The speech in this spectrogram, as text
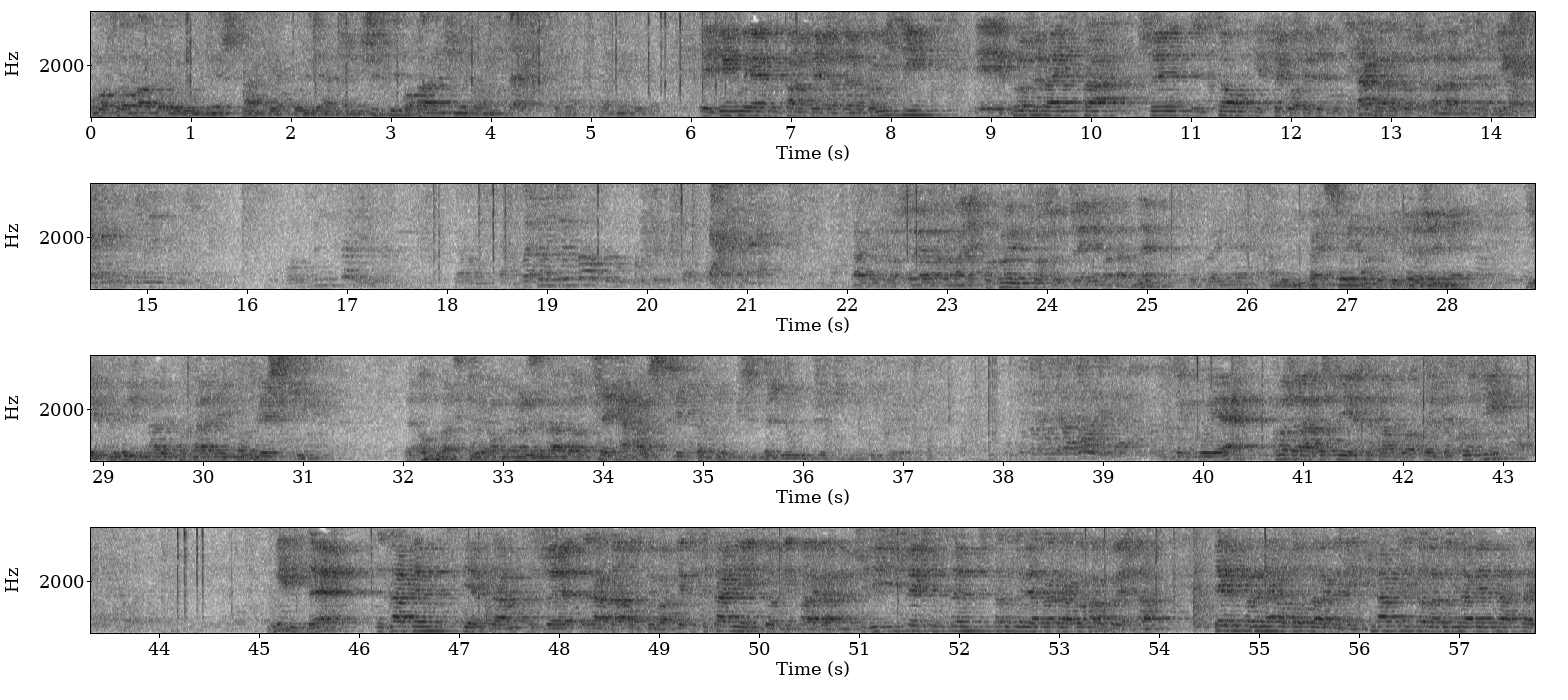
głosował również tak, jak powiedziałem, czyli wszyscy poparliśmy tą poprawkę. Tak, dziękuję. E, Dziękuję Panu Przewodniczącemu Komisji. E, Proszę Państwa, czy są jeszcze głosy w dyskusji? Tak, bardzo proszę Pana Radny Słownik. Bardzo proszę o zachowanie spokoju. Proszę uprzejmie Pan Radny. Spokojnie, Szanowni Państwo, ja mam takie wrażenie, że gdybyśmy nawet poparli podwyżki opłat, które obowiązywały od CK Austrii, to klub PiSu też byłby przeciwny. Dziękuję. Dziękuję. Proszę bardzo, czy jeszcze są głosy w dyskusji? Nie widzę. Zatem stwierdzam, że Rada odbyła pierwsze czytanie i zgodnie z paragrafem 36 ust. 3 Statutu Miasta Krakowa określa termin podania autoprawnej 13 listopada godzina 15.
